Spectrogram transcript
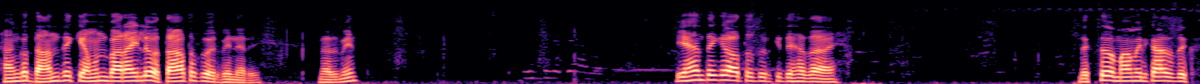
হাঙ্গ ধান যে কেমন বাড়াইলো তা তো করবে না রে নাজমিন। এখান থেকে অত দূর কি দেখা যায়? দেখছ, মামির কাজ দেখছ?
